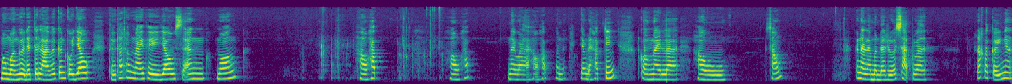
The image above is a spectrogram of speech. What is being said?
mừng mọi người đã trở lại với kênh của dâu. Thử thách hôm nay thì dâu sẽ ăn món hàu hấp. Hàu hấp. Này gọi là hàu hấp Dâu đã hấp chín. Còn này là hàu sống. Cái này là mình đã rửa sạch và rất là kỹ nha.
